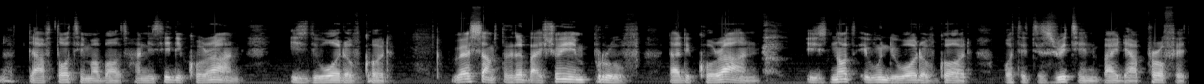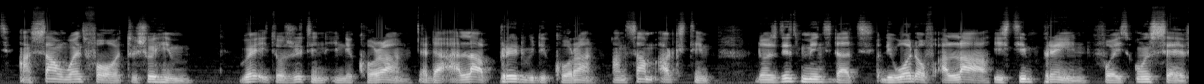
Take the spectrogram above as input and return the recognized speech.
that they have taught him about and he said the Quran is the word of God. Where Sam started by showing him proof that the Quran is not even the word of God but it is written by their prophet. And Sam went forward to show him where it was written in the Quran that Allah prayed with the Quran and Sam asked him does this mean that the word of Allah is still praying for his own self?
